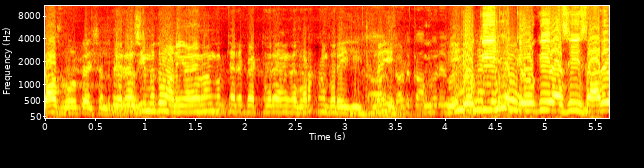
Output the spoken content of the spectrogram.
10 ਹੋਰ ਪੈਸੇ ਫਿਰ ਅਸੀਂ ਮਧਵਾਣੀ ਵਾਲੇ ਵਾਂਗ ਵਿਚਾਰੇ ਬੈਠੇ ਰਹਾਂਗੇ ਸੜਕਾਂ ਪਰੇ ਜੀ ਨਹੀਂ ਕਿਉਂਕਿ ਕਿਉਂਕਿ ਅਸੀਂ ਸਾਰੇ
